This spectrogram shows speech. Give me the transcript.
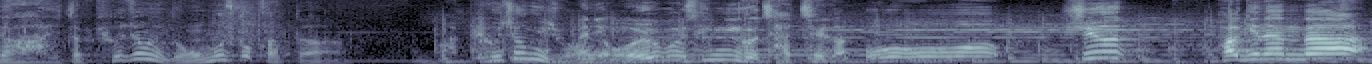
야 일단 표정이 너무 똑같다. 아, 표정이 좋아. 아니 얼굴 생긴 것 자체가 오슛 확인한다.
